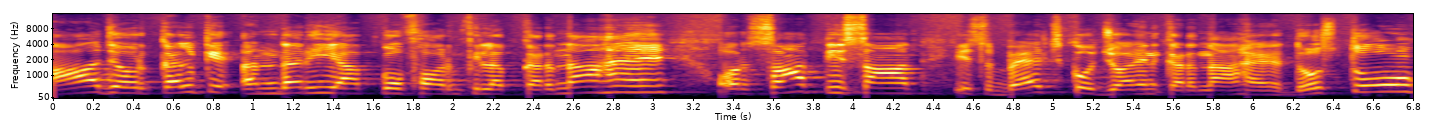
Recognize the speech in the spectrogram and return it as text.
आज और कल के अंदर ही आपको फॉर्म फिलअप करना है और साथ ही साथ इस बैच को ज्वाइन करना है। दोस्तों,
